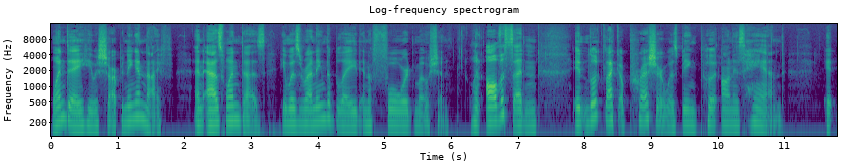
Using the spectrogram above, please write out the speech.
One day he was sharpening a knife, and as one does, he was running the blade in a forward motion. When all of a sudden, it looked like a pressure was being put on his hand. It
